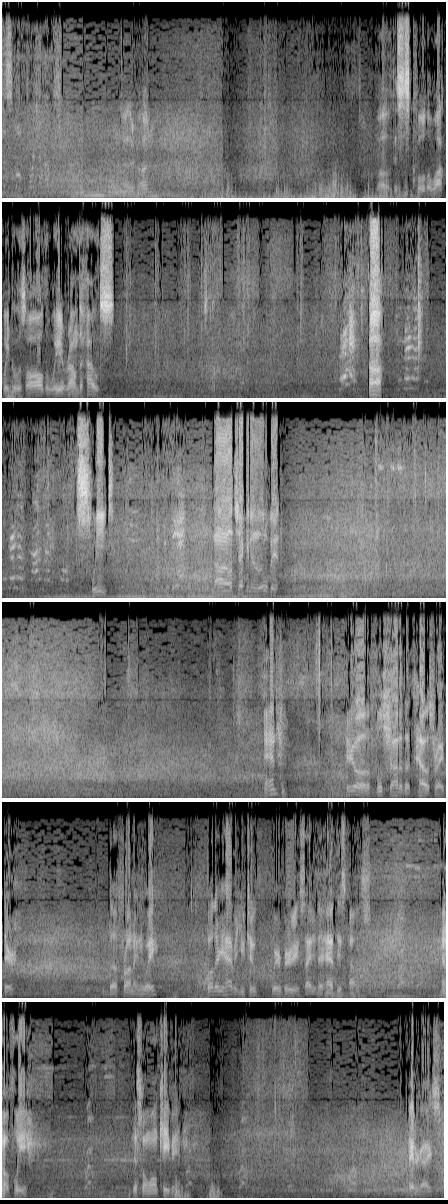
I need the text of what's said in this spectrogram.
Just walk towards one. Whoa, this is cool. The walkway goes all the way around the house. Ah. Sweet. No, I'll check it in a little bit. And here you go, the full shot of the house right there. The front, anyway. Well, there you have it, YouTube. We're very excited to have this house. And hopefully, this one won't cave in. Later, guys.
